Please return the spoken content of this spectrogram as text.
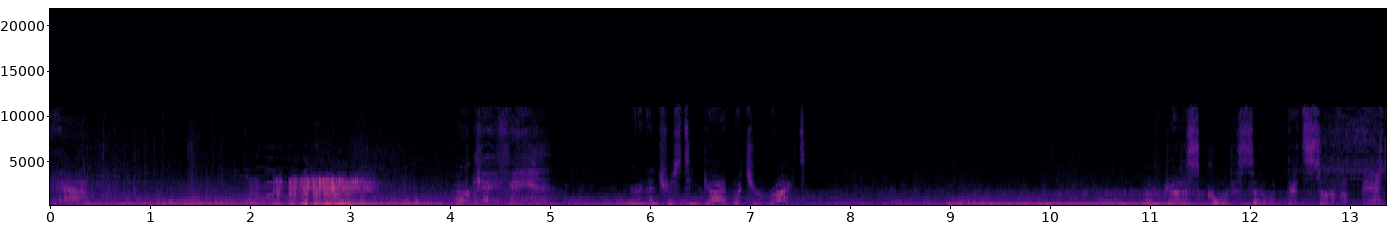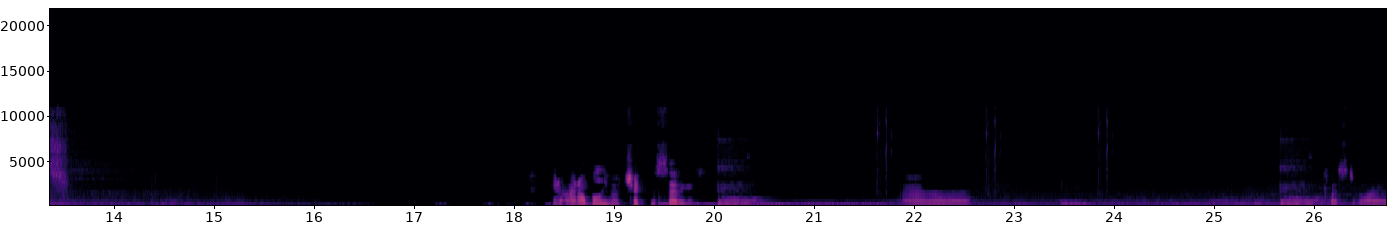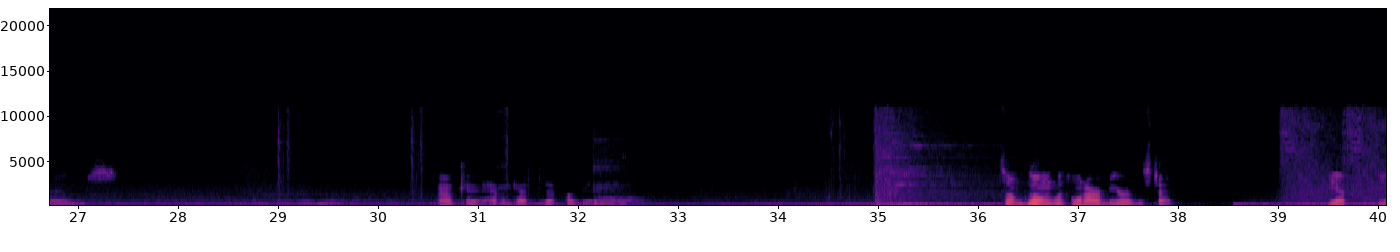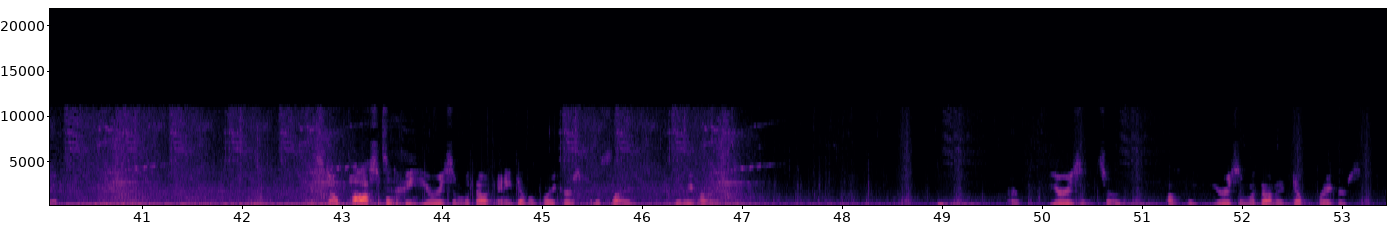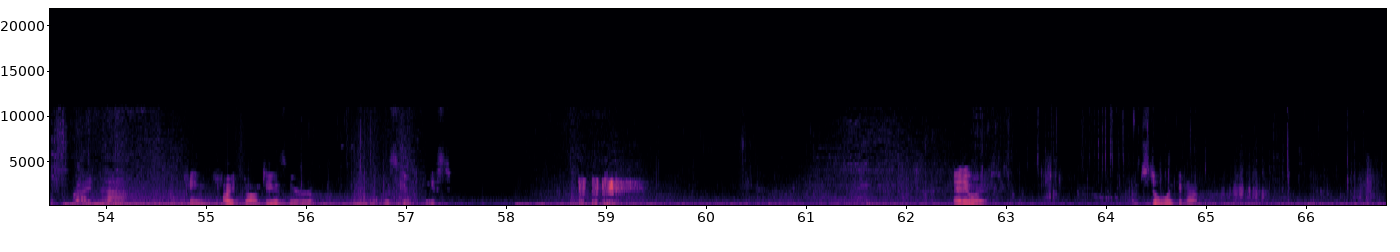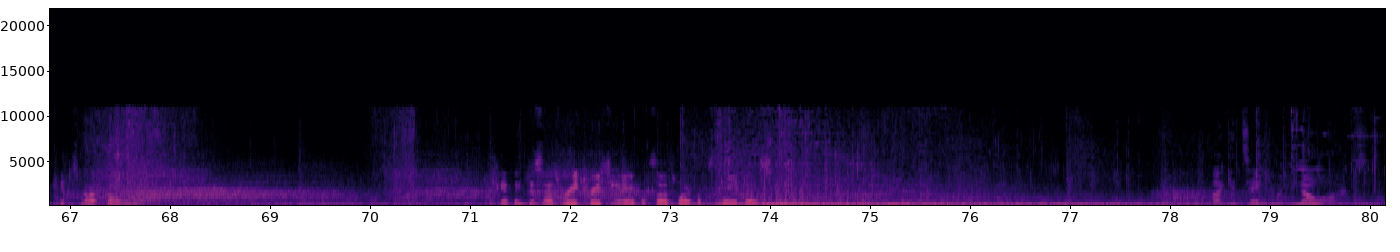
Yeah. okay, V. You're an interesting guy, but you're right. I've got a score to settle with that son of a bitch. You know, I don't believe I've checked the settings. Uh, hmm. Customize. Okay, I haven't gotten to that part yet. So I'm going with one arm Nero this time. Yep, yep. It's still possible to beat Urizen without any Devil Breakers, but it's like really hard. Or Urizen, sorry. Possibly Urizen without any Devil Breakers. Right now. Can't even fight Dante as Nero. This game at anyway. I'm still waking up. It's not going well. Okay, I think this has ray tracing enabled, so that's why it looks the way it does. I can take you with no arms.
